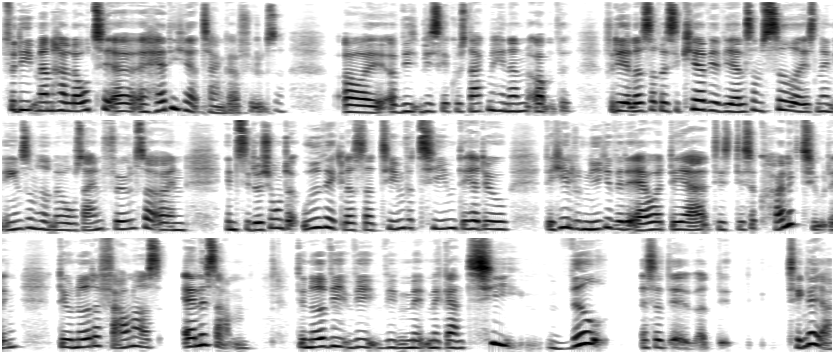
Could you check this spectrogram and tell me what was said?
Fordi man har lov til at, at have de her tanker og følelser. Og, øh, og vi, vi skal kunne snakke med hinanden om det. Fordi ellers så risikerer vi, at vi alle sammen sidder i sådan en ensomhed med vores egne følelser, og en, en situation, der udvikler sig time for time. Det her, det er jo det helt unikke ved det, er jo, at det er, det, det er så kollektivt. Ikke? Det er jo noget, der fagner os alle sammen. Det er noget, vi, vi, vi med, med garanti ved, altså det, og det, tænker jeg,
